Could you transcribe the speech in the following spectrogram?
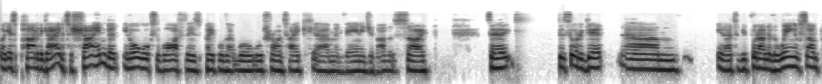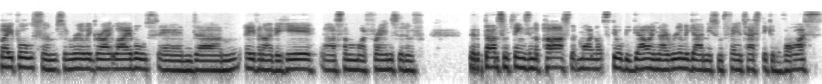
I guess part of the game. It's a shame, but in all walks of life, there's people that will will try and take um, advantage of others. So to to sort of get um, you know to be put under the wing of some people, some some really great labels, and um, even over here, uh, some of my friends that have that have done some things in the past that might not still be going. They really gave me some fantastic advice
